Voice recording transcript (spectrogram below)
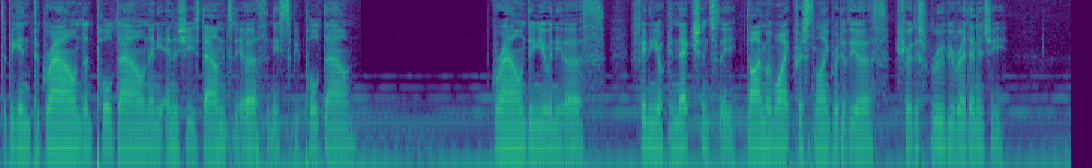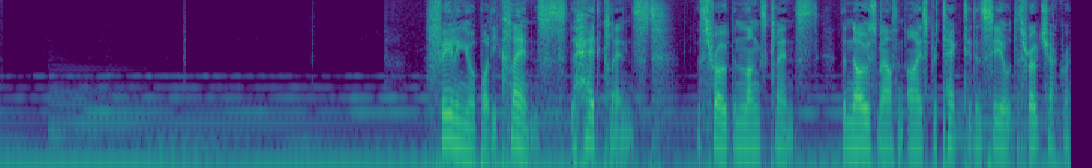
to begin to ground and pull down any energies down into the earth that needs to be pulled down grounding you in the earth, feeling your connection to the diamond white crystalline grid of the earth through this ruby red energy. Feeling your body cleansed, the head cleansed, the throat and lungs cleansed, the nose, mouth, and eyes protected and sealed, the throat chakra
